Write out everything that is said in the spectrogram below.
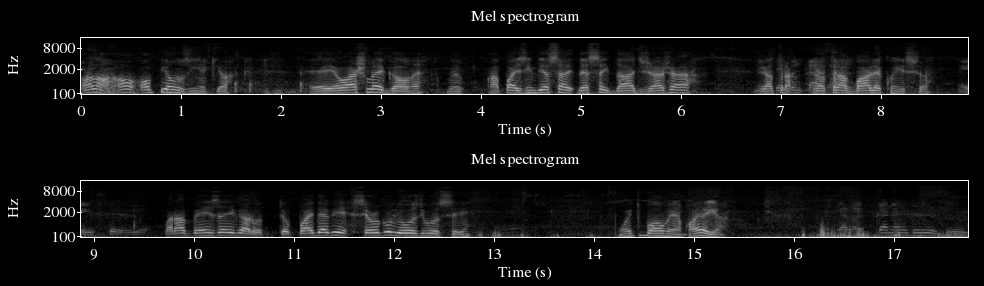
Olha lá, ó, ó o peãozinho aqui, ó. É, eu acho legal, né? Rapazinho dessa, dessa idade já, já, já, tra já trabalha com isso, ó. É isso aí. Parabéns aí, garoto. Teu pai deve ser orgulhoso de você, hein? Muito bom mesmo. Olha aí, ó. Já vai pro canal do YouTube.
